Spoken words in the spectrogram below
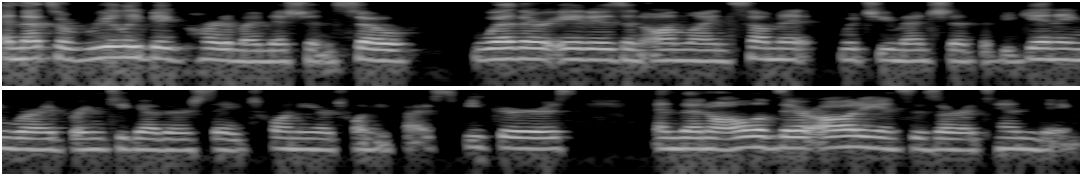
And that's a really big part of my mission. So whether it is an online summit, which you mentioned at the beginning, where I bring together, say, 20 or 25 speakers, and then all of their audiences are attending,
